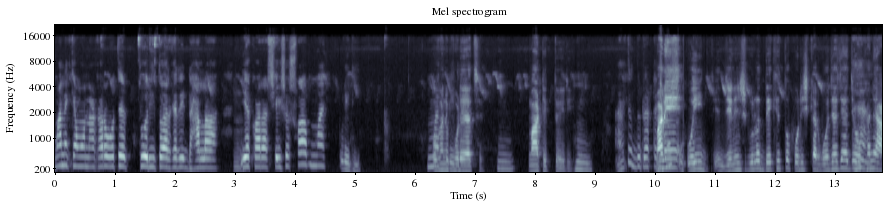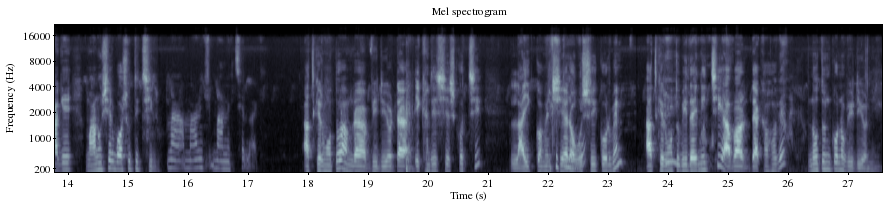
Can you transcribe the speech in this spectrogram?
মানে কেমন আকার ওতে তরি তরকারি ঢালা ইয়ে করা সেই সব সব মাছ পুড়ে দিই। ওখানে পড়ে আছে? মাটির তৈরি। হুম। মানে ওই জিনিসগুলো দেখে তো পরিষ্কার বোঝা যায় যে হ্যাঁ। ওখানে আগে মানুষের বসতি ছিল। মা মানুষ বানাচ্ছে লাগে আজকের মতো আমরা ভিডিওটা এখানে শেষ করছি। লাইক কমেন্ট শেয়ার অবশ্যই করবেন। আজকের মতো বিদায় নিচ্ছি। আবার দেখা হবে নতুন কোনো ভিডিও নিয়ে।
